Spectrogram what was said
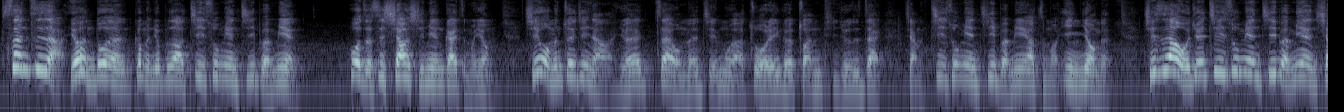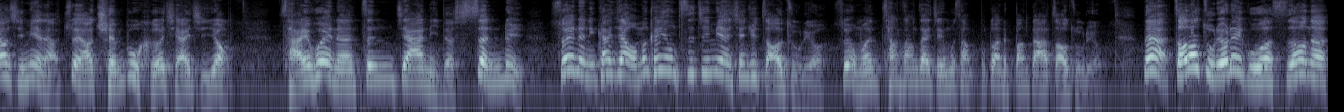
甚至啊，有很多人根本就不知道技术面、基本面，或者是消息面该怎么用？其实我们最近啊，有在在我们的节目啊做了一个专题，就是在讲技术面、基本面要怎么应用的。其实啊，我觉得技术面、基本面、消息面啊，最好全部合起来一起用，才会呢增加你的胜率。所以呢，你看一下，我们可以用资金面先去找主流。所以我们常常在节目上不断的帮大家找主流。那找到主流类股的时候呢，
